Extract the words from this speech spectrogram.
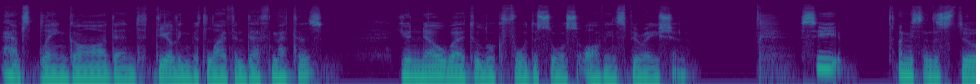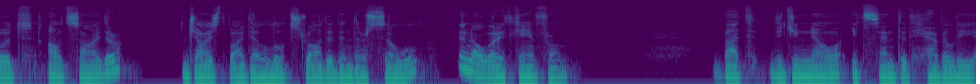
perhaps playing God and dealing with life and death matters, you know where to look for the source of inspiration. See, a misunderstood outsider, judged by their looks rather than their soul, you know where it came from. But did you know it centered heavily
